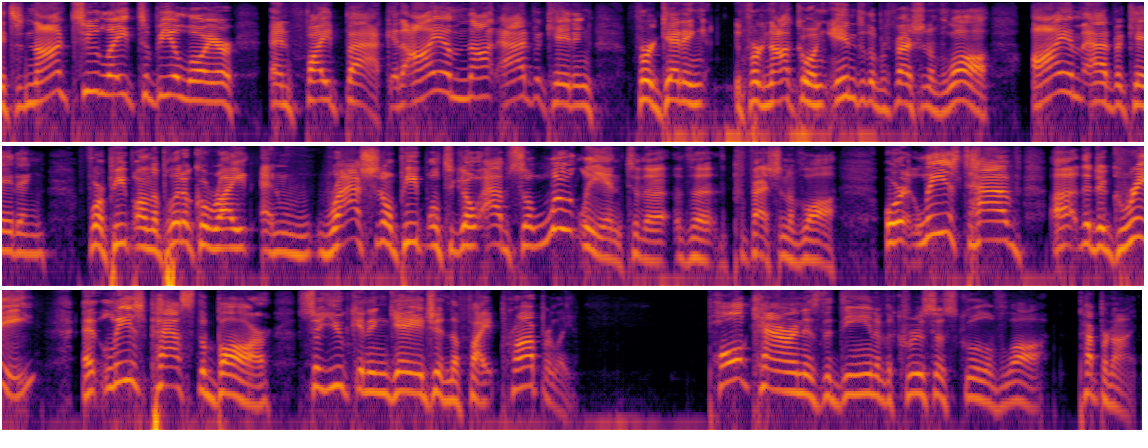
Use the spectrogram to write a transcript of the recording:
It's not too late to be a lawyer and fight back. And I am not advocating for getting for not going into the profession of law. I am advocating for people on the political right and rational people to go absolutely into the, the profession of law, or at least have uh, the degree, at least pass the bar, so you can engage in the fight properly. Paul Caron is the dean of the Caruso School of Law, Pepperdine.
